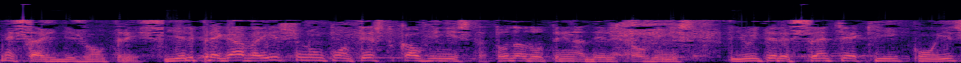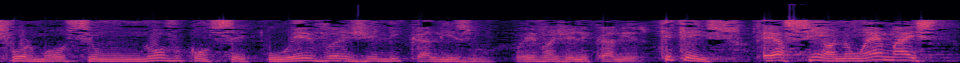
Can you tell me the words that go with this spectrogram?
Mensagem de João 3. E ele pregava isso num contexto calvinista, toda a doutrina dele é calvinista. E o interessante é que com isso formou-se um novo conceito: o evangelicalismo. O evangelicalismo. O que, que é isso? É assim, ó, não é mais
